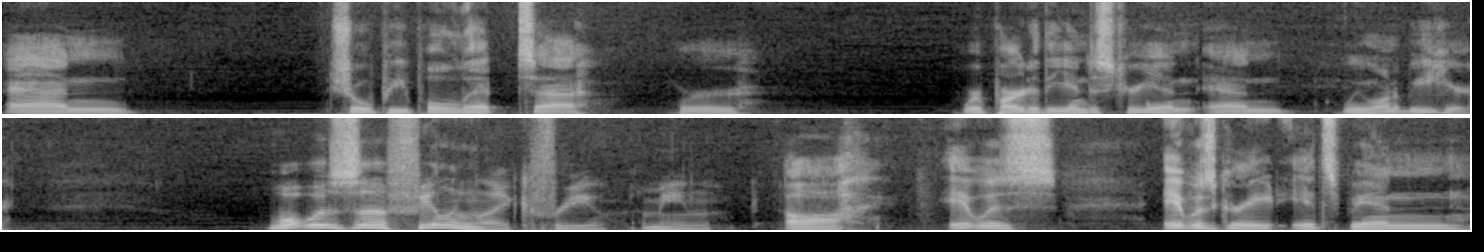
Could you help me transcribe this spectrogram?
and show people that uh, we're we're part of the industry and, and we want to be here. What was uh, feeling like for you? I mean, Oh, it was it was great. It's been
